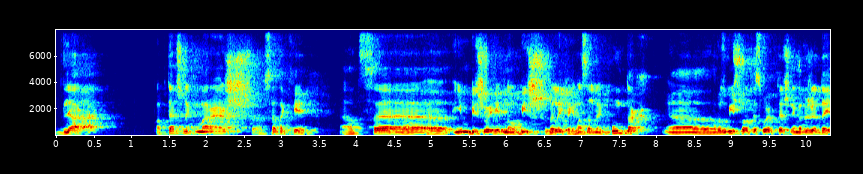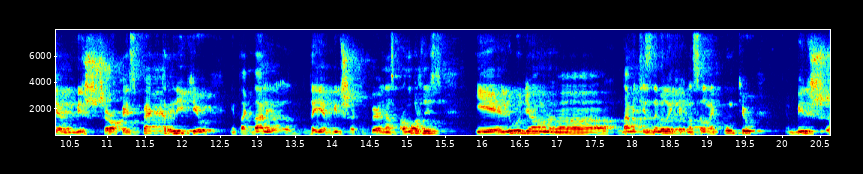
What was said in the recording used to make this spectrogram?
для аптечних мереж все-таки це їм більш вигідно в більш великих населених пунктах розміщувати свої аптечні мережі, де є більш широкий спектр ліків і так далі, е, де є більша купівельна спроможність. І людям е, навіть із невеликих населених пунктів більш е,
